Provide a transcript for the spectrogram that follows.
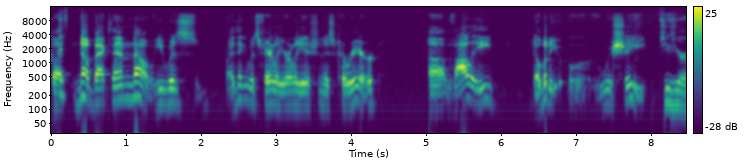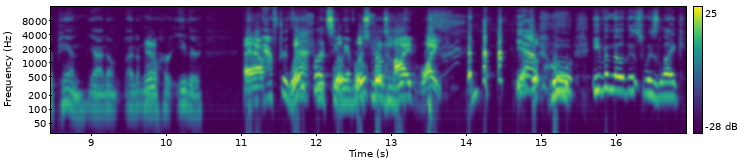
But I, no, back then, no. He was. I think it was fairly early-ish in his career. Uh, Valli, nobody. Who was she? she's European. Yeah, I don't, I don't know her either. After that, let's see, we have Orson Wilfred Welles Wil- Hyde White. Yeah, Who- who, even though this was like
